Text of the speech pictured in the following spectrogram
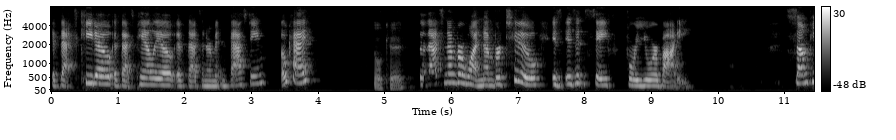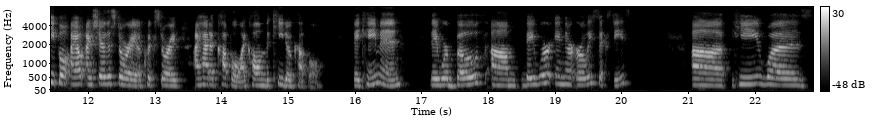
If that's keto, if that's paleo, if that's intermittent fasting, okay. Okay. So that's number one. Number two is is it safe for your body? Some people, I, I share the story, a quick story. I had a couple, I call them the keto couple they came in. They were both, um, they were in their early 60s. Uh, he was,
